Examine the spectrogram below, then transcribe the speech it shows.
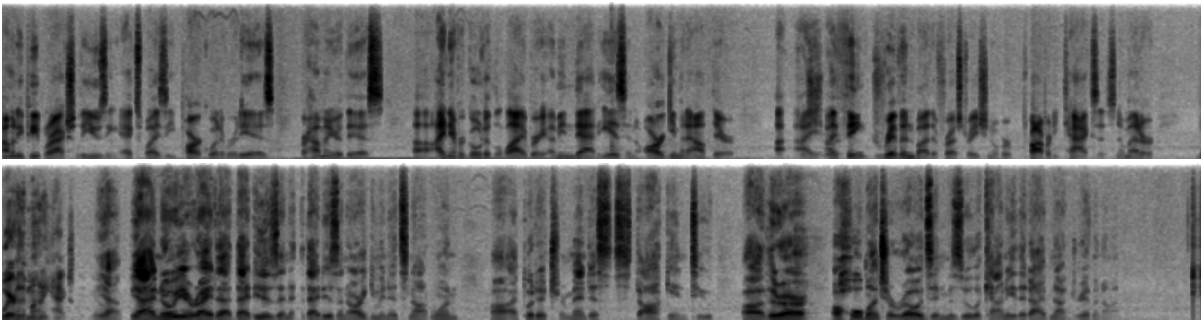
how many people are actually using X Y Z Park, whatever it is, or how many are this?" Uh, I never go to the library. I mean, that is an argument out there. I, I, I think driven by the frustration over property taxes, no matter where the money actually goes. Yeah, yeah, I know you're right. That that is an that is an argument. It's not one uh, I put a tremendous stock into. Uh, there are a whole bunch of roads in Missoula County that I've not driven on,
